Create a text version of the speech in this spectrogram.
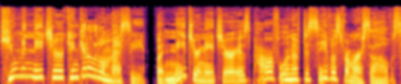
Human nature can get a little messy, but nature nature is powerful enough to save us from ourselves.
